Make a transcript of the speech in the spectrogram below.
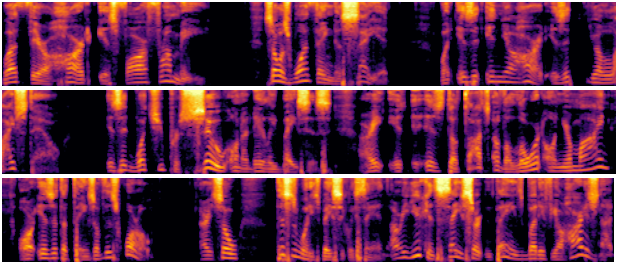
but their heart is far from me. So it's one thing to say it, but is it in your heart? Is it your lifestyle? Is it what you pursue on a daily basis? All right. Is, is the thoughts of the Lord on your mind or is it the things of this world? All right. So this is what he's basically saying. All right. You can say certain things, but if your heart is not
